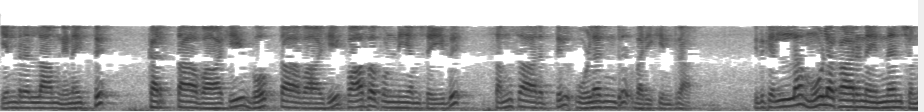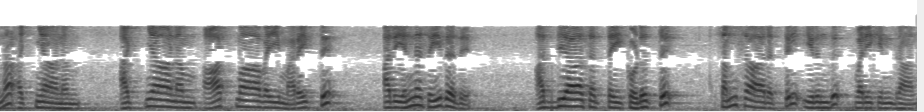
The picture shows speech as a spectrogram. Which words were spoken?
என்றெல்லாம் நினைத்து கர்த்தாவாகி போக்தாவாகி பாப புண்ணியம் செய்து சம்சாரத்தில் உழன்று வருகின்றார். இதுக்கெல்லாம் மூல காரணம் என்னன்னு சொன்னா அஜானம் அஜானம் ஆத்மாவை மறைத்து அது என்ன செய்தது? அத்தியாசத்தை கொடுத்து சம்சாரத்தில் இருந்து வருகின்றான்.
